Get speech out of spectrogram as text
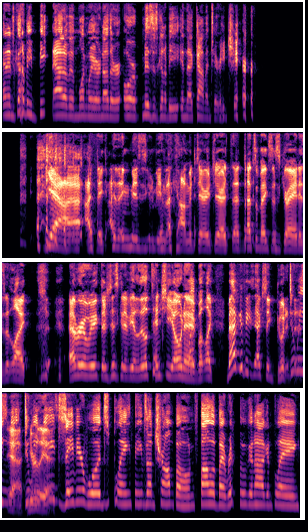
and it's gonna be beaten out of him one way or another, or Miz is gonna be in that commentary chair yeah, I, I, think I think Miz is gonna be in that commentary chair. That, that's what makes this great. Is that like every week there's just gonna be a little tensione, but like McAfee's actually good at do this. We need, yeah, do he we really need is. Xavier Woods playing themes on trombone, followed by Rick Bugenhagen playing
